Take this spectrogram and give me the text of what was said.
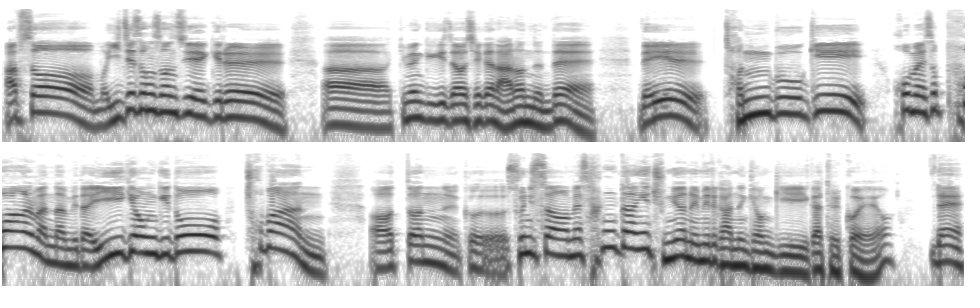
앞서 뭐 이재성 선수 얘기를 어, 김현기 기자와 제가 나눴는데 내일 전북이 홈에서 포항을 만납니다. 이 경기도 초반 어떤 그 순위 싸움에 상당히 중요한 의미를 갖는 경기가 될 거예요. 네,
